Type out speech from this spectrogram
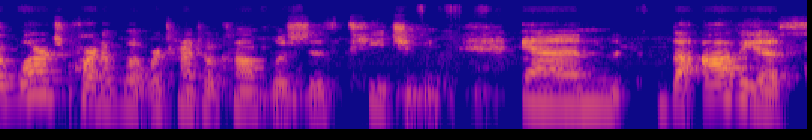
a large part of what we're trying to accomplish is teaching. And the obvious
